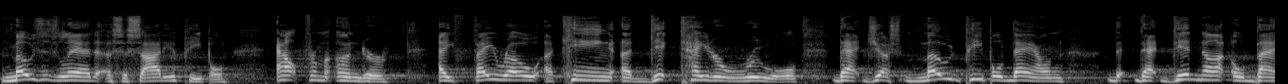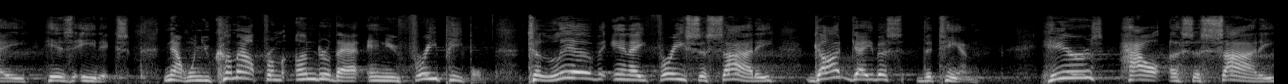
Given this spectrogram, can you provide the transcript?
Moses led a society of people out from under a pharaoh, a king, a dictator rule that just mowed people down that did not obey his edicts. Now, when you come out from under that and you free people to live in a free society, God gave us the 10. Here's how a society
